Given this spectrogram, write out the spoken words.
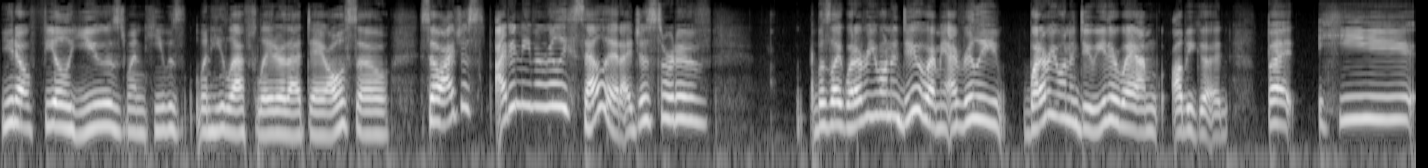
you know, feel used when he was when he left later that day also. So I just I didn't even really sell it. I just sort of was like whatever you want to do. I mean, I really whatever you want to do. Either way, I'm I'll be good. But he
